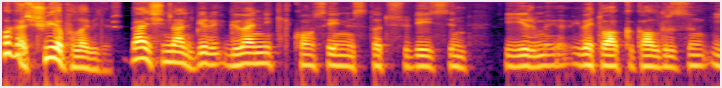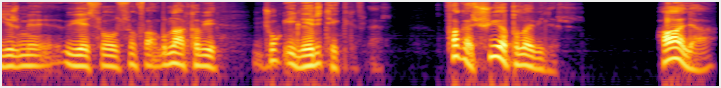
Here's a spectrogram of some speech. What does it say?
Fakat şu yapılabilir. Ben şimdi hani bir güvenlik konseyinin statüsü değişsin, 20 veto hakkı kaldırılsın, 20 üyesi olsun falan. Bunlar tabii çok ileri teklifler. Fakat şu yapılabilir. Hala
